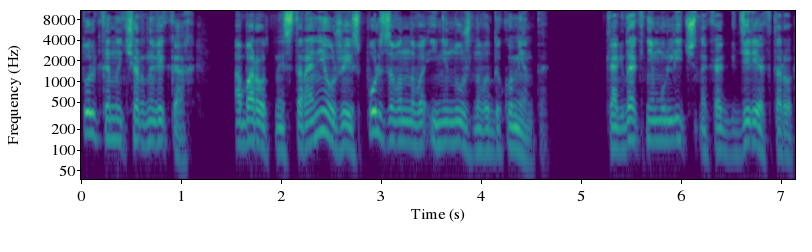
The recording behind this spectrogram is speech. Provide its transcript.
только на черновиках, оборотной стороне уже использованного и ненужного документа. Когда к нему лично, как к директору,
